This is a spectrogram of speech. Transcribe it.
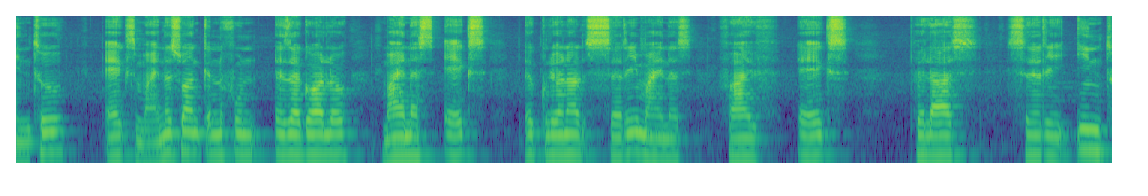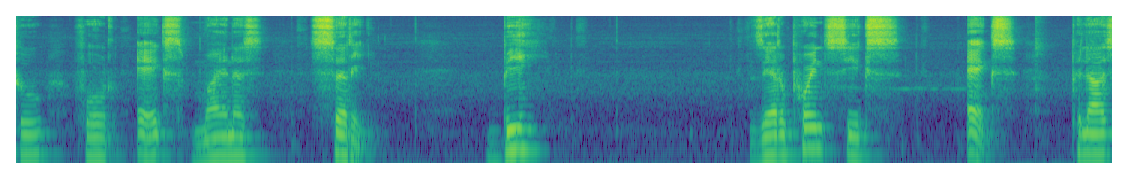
into x minus one ቅንፉን እዘጋዋለሁ minus x እኩል ይሆናል 3 minus 5 x plus 3 into 4 x minus 3 b 0.6 x plus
